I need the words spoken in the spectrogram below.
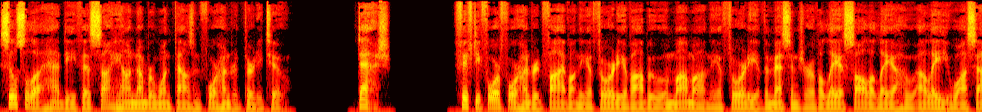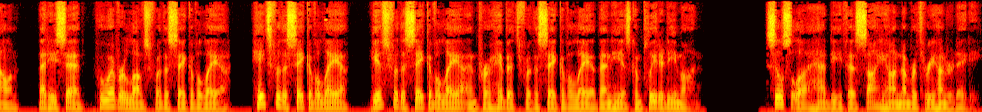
Silsila Hadith as Sahih number 1432. Dash. 54 405 on the authority of Abu Umama on the authority of the Messenger of Allah sallallahu alayhi wasallam, that he said, Whoever loves for the sake of Allah, hates for the sake of Allah, gives for the sake of Allah and prohibits for the sake of Allah then he has completed Iman. Silsila Hadith as Sahih number 380.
